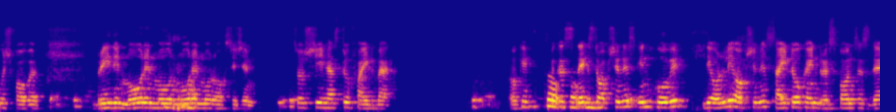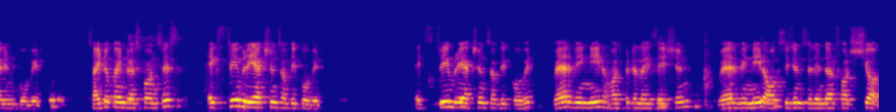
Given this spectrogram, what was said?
push forward breathe in more and more more and more oxygen so she has to fight back okay So- because so- next option is in covid the only option is cytokine response is there in covid cytokine response is extreme reactions of the covid extreme reactions of the covid where we need hospitalization where we need oxygen cylinder for sure.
